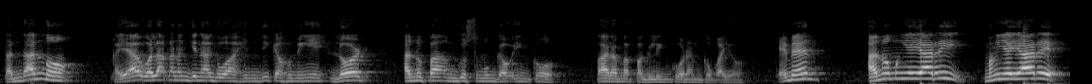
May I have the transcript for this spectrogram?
tandaan mo, kaya wala ka nang ginagawa, hindi ka humingi, Lord, ano pa ang gusto mong gawin ko para mapaglingkuran ko kayo? Amen? Ano mangyayari? Mangyayari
